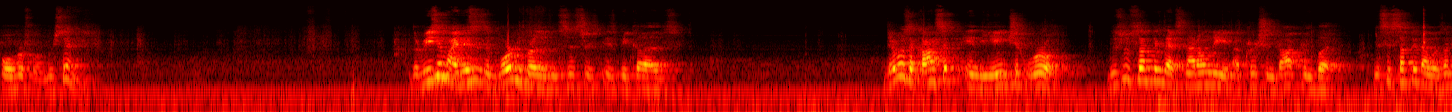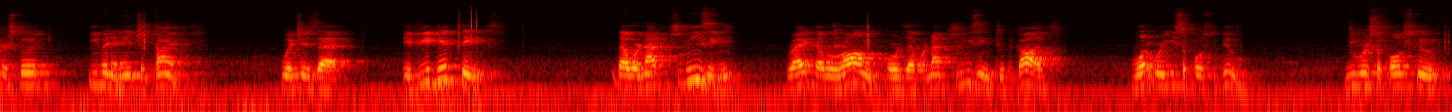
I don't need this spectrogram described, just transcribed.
over former sins. The reason why this is important, brothers and sisters, is because there was a concept in the ancient world. This was something that's not only a Christian doctrine, but this is something that was understood even in ancient times, which is that if you did things that were not pleasing, right, that were wrong or that were not pleasing to the gods, what were you supposed to do? You were supposed to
